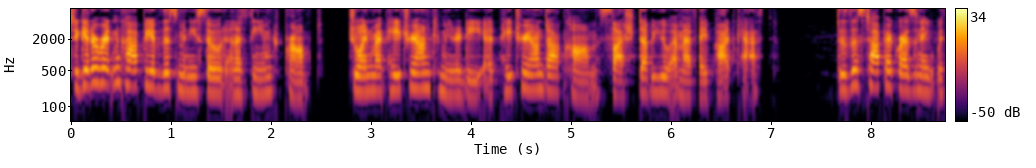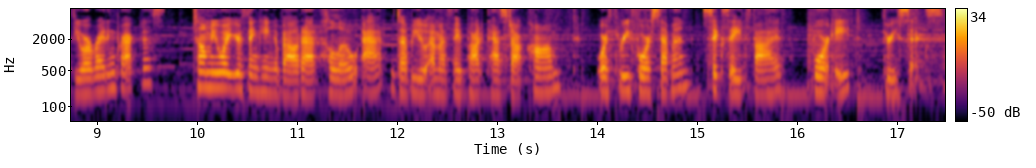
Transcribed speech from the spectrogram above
To get a written copy of this minisode and a themed prompt, Join my Patreon community at patreon.com slash WMFA podcast. Does this topic resonate with your writing practice? Tell me what you're thinking about at hello at WMFApodcast.com or 347 685 4836.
